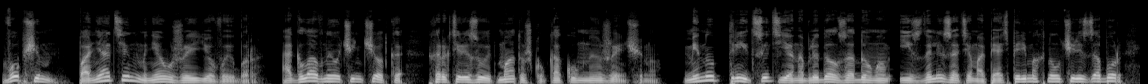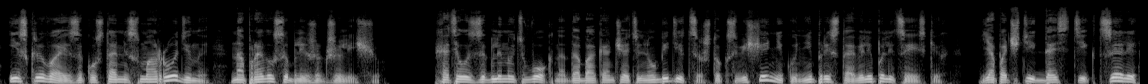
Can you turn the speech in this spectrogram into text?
В общем, понятен мне уже ее выбор. А главное, очень четко характеризует матушку как умную женщину. Минут тридцать я наблюдал за домом издали, затем опять перемахнул через забор и, скрываясь за кустами смородины, направился ближе к жилищу. Хотелось заглянуть в окна, дабы окончательно убедиться, что к священнику не приставили полицейских. Я почти достиг цели,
